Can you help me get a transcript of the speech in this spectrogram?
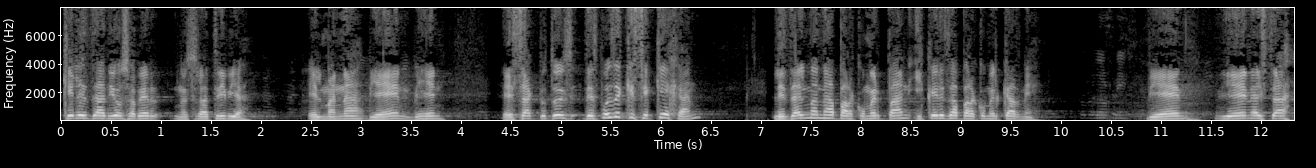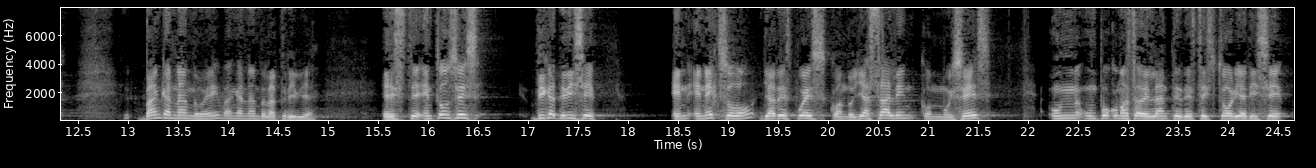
¿qué les da Dios a ver nuestra trivia? El maná, bien, bien. Exacto. Entonces, después de que se quejan, les da el maná para comer pan y ¿qué les da para comer carne? Bien, bien, ahí está. Van ganando, ¿eh? Van ganando la trivia. Este, entonces, fíjate, dice, en, Éxodo, ya después, cuando ya salen con Moisés, un, poco más adelante de esta historia, dice,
